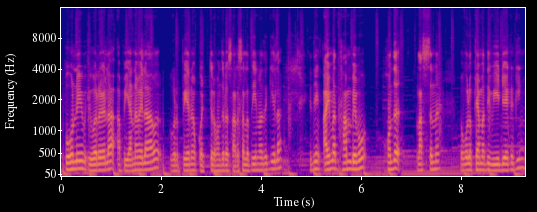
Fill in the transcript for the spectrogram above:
පුහුණුවීම් ඉවර වෙලා අපි යන වෙලාව ගොට පේනව කොච්චර හොඳට සරසල තියෙනවද කියලා. ඉතින් අයිමත් හම්බෙමු හොඳ ලස්සන ඔගොල කැමති වීඩියෝ එකකින්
